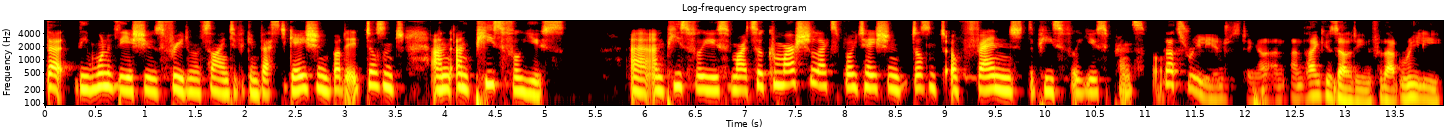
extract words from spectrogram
that the one of the issues freedom of scientific investigation, but it doesn't and and peaceful use uh, and peaceful use of Mars. So commercial exploitation doesn't offend the peaceful use principle. That's really interesting. And, and thank you, Zeldine, for that really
